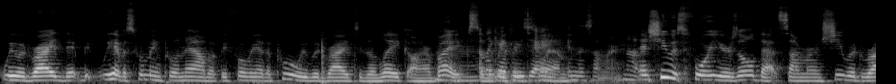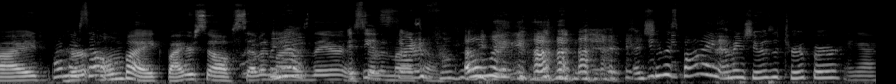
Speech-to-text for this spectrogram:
we would ride that we have a swimming pool now but before we had a pool we would ride to the lake on our bikes mm-hmm. so like that we every could day swim. in the summer. Not and she was four years old that summer and she would ride by her myself. own bike by herself seven yeah. miles there and seven miles home. oh my god. And she was fine. I mean she was a trooper. Yeah.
